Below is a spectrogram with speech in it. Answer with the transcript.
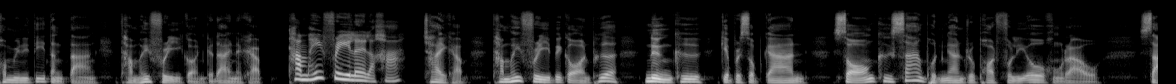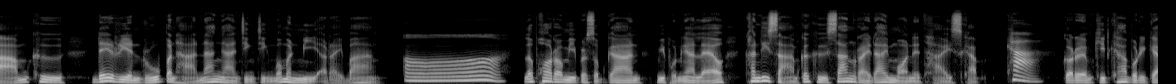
คอมมูนิตี้ต่างๆทำให้ฟรีก่อนก็ได้นะครับทำให้ฟรีเลยเหรอคะ ใช่ครับทำให้ฟรีไปก่อนเพื่อ 1. คือเก็บประสบการณ์ 2. คือสร้างผลงานหรือพอร์ตโฟลิโอของเรา 3. คือได้เรียนรู้ปัญหาหน้างานจริง ๆ ว่ามันมีอะไรบ้าง อ๋อ แล้วพอเรามีประสบการณ์ มีผลงานแล้ว ขั้นที่ 3 ก็คือสร้างรายได้ monetize ครับ ค่ะ ก็เริ่มคิดค่าบริก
